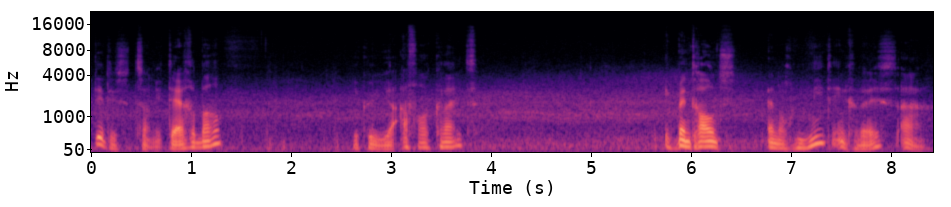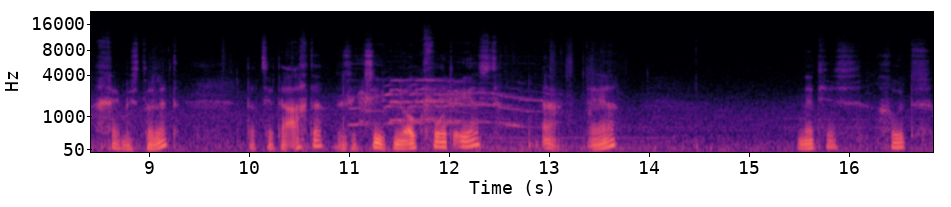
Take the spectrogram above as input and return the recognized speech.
Dit is het sanitair gebouw. Hier kun je je afval kwijt. Ik ben trouwens er nog niet in geweest. Ah, chemisch toilet. Dat zit daarachter. Dus ik zie het nu ook voor het eerst. Ah, ja. Netjes, goed.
